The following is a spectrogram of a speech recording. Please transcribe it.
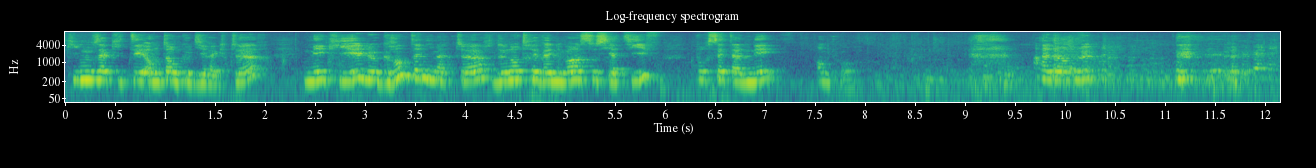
qui nous a quittés en tant que directeur, mais qui est le grand animateur de notre événement associatif pour cette année encore. Alors, le...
